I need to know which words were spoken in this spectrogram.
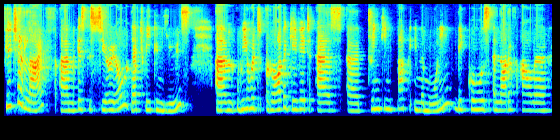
Future Life um, is the cereal that we can use. Um, we would rather give it as a drinking pup in the morning because a lot of our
